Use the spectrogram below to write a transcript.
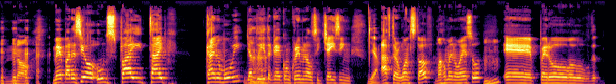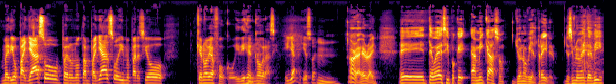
No. Me pareció un spy type kind of movie. Ya tú dijiste que con criminals y chasing Ya. after one stuff. Más o menos eso. Ujú. Eh, pero medio payaso, pero no tan payaso. Y me pareció que no había foco. Y dije, no, gracias. Y ya, y eso es. Mm. All right, all right. Eh, te voy a decir porque a mi caso yo no vi el trailer. Yo simplemente vi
